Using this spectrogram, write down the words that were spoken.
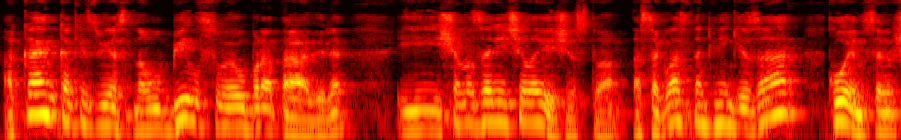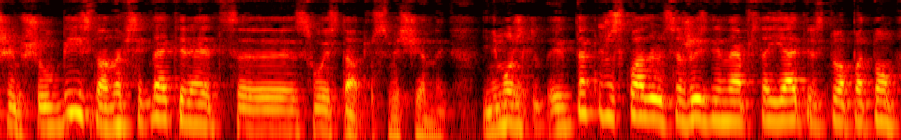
А Каин, как известно, убил своего брата Авеля, и еще на заре человечества. А согласно книге Заар, Коин, совершивший убийство, навсегда теряет э, свой статус священный. И не может, и так уже складываются жизненные обстоятельства потом,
